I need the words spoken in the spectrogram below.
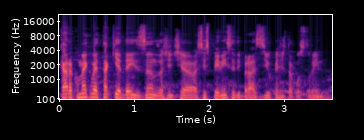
Cara, como é que vai estar aqui a 10 anos a gente, essa experiência de Brasil que a gente está construindo?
